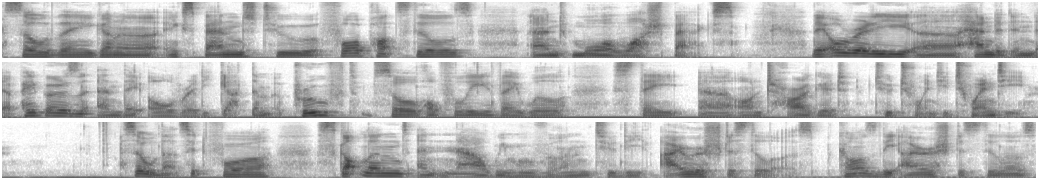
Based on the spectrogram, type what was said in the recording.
so they're gonna expand to four pot stills and more washbacks. They already uh, handed in their papers and they already got them approved, so hopefully they will stay uh, on target to 2020. So that's it for Scotland and now we move on to the Irish distillers. Because the Irish distillers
